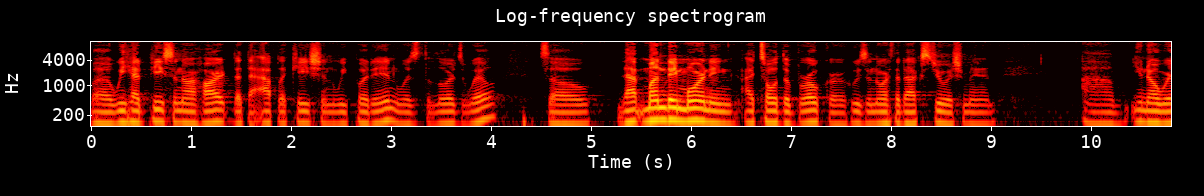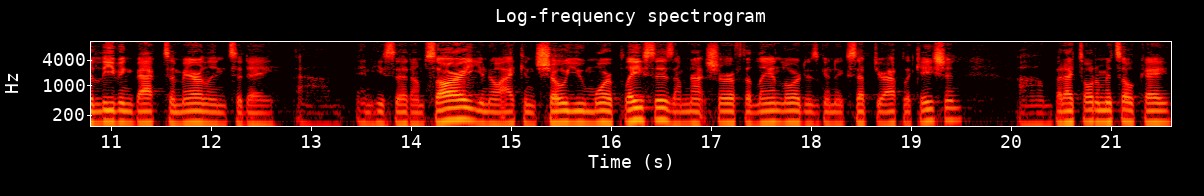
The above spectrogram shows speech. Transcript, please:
But we had peace in our heart that the application we put in was the Lord's will. So that Monday morning, I told the broker, who's an Orthodox Jewish man, um, you know, we're leaving back to Maryland today. Um, and he said, I'm sorry, you know, I can show you more places. I'm not sure if the landlord is going to accept your application. Um, but I told him it's okay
